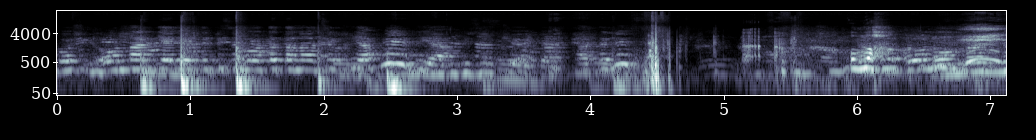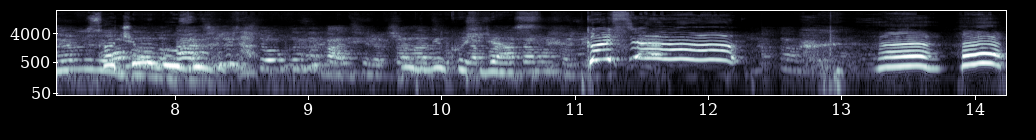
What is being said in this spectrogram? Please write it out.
Hoş, onlar gelirdi bizim orada danacılık yapıyordu ya bizim köyde. Hatırlıyorsun? Allah. Saçımı kaçırıp. Şimdi bugün koşacağız. he.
